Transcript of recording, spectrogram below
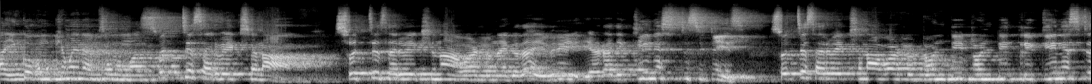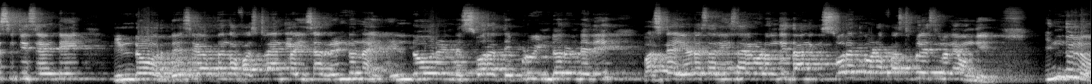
ఇంకొక ముఖ్యమైన అంశం మా స్వచ్ఛ సర్వేక్షణ. స్వచ్ఛ సర్వేక్షణ అవార్డులు ఉన్నాయి కదా ఎవ్రీ ఏడాది క్లీనెస్ట్ సిటీస్. స్వచ్ఛ సర్వేక్షణ అవార్డులు twenty twenty three cleanest cities ఏంటి? ఇండోర్. దేశవ్యాప్తంగా ఫస్ట్ ర్యాంక్లో ఈసారి రెండు ఉన్నాయి. ఇండోర్ అండ్ సూరత్ ఎప్పుడు ఇండోర్ ఉండేది? వరుసగా ఏడోసారి ఈసారి కూడా ఉంది. దానికి సూరత్ కూడా ఫస్ట్ ప్లేస్లోనే ఉంది. ఇందులో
